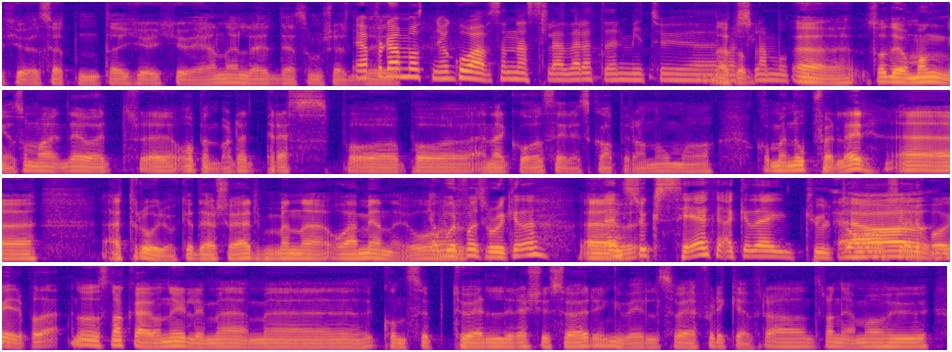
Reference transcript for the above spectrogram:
2017 til 2021 eller det som skjedde Ja, for da måtte han jo gå av som nestleder etter metoo-varselet mot ham. så det er jo mange som har Det er jo et, åpenbart et press på, på NRK og serieskaperne om å komme en oppfølger. Uh, jeg tror jo ikke det skjer, men, eh, og jeg mener jo ja, Hvorfor tror du ikke det? En uh, suksess, er ikke det kult å ja, kjøre på videre på det? Nå snakka jeg jo nylig med, med konseptuell regissør Yngvild Sve Flikke fra Trondheim, og hun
